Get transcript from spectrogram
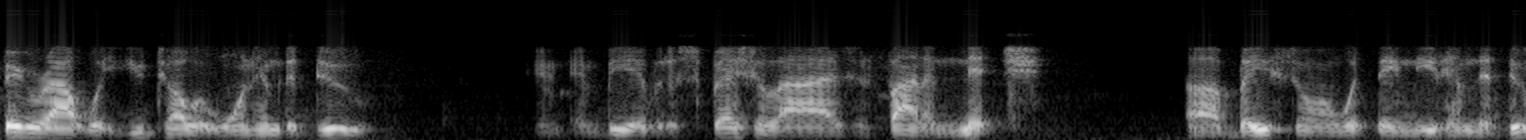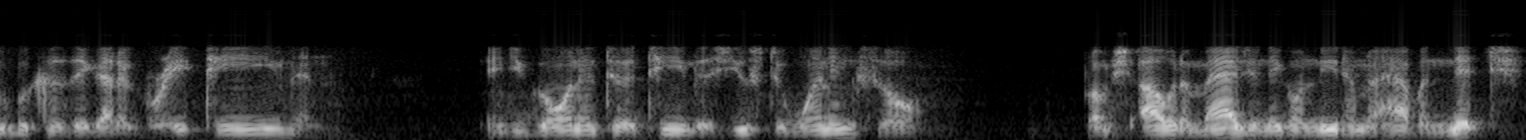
figure out what Utah would want him to do, and, and be able to specialize and find a niche uh, based on what they need him to do because they got a great team and and you're going into a team that's used to winning. So, from I would imagine they're gonna need him to have a niche,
